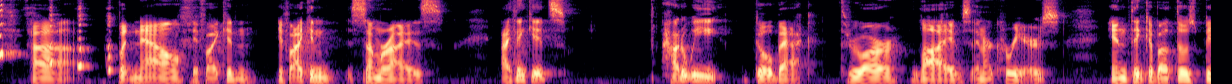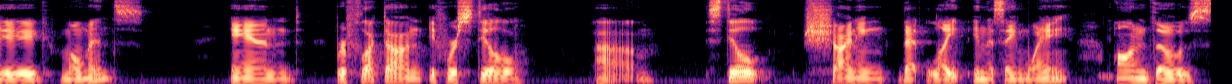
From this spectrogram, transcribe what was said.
uh, but now, if I can, if I can summarize, I think it's how do we go back through our lives and our careers and think about those big moments and reflect on if we're still still shining that light in the same way on those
